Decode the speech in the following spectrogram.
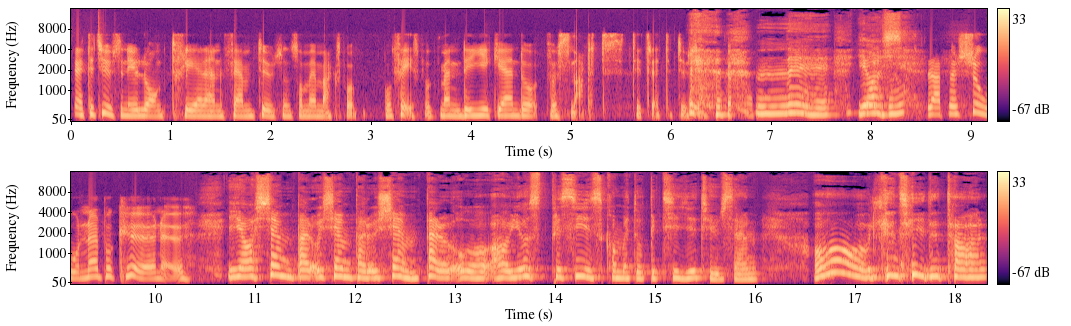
30 000 är ju långt fler än 5 000 som är max på, på Facebook men det gick ju ändå för snabbt till 30 000. Nej, jag... 100 personer på kö nu. Jag kämpar och kämpar och kämpar och har just precis kommit upp i 10 000 Åh, vilken tid det tar!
